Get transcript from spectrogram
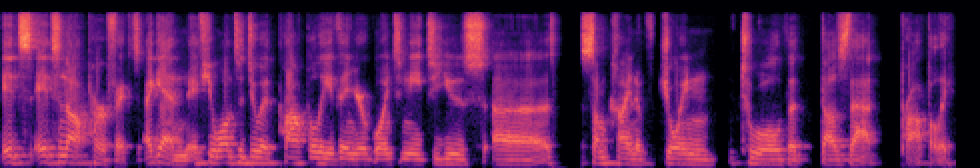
It's it's not perfect. Again, if you want to do it properly, then you're going to need to use uh, some kind of join tool that does that properly.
